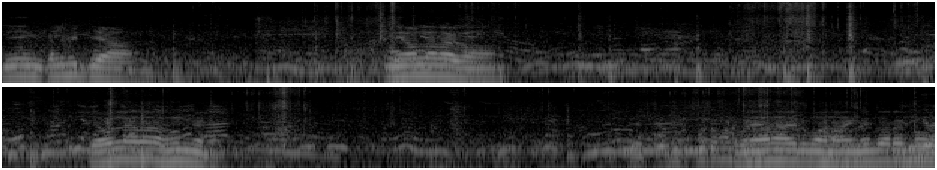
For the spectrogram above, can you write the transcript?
நீங்கள் கிளம்பிட்டியா? நீ எவ்வளோ நேரம் ஆகும்? எவ்வளோ நேரம் ஆகும் கேட்டேன் ரொம்ப நான் இங்கேருந்து வரணும்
